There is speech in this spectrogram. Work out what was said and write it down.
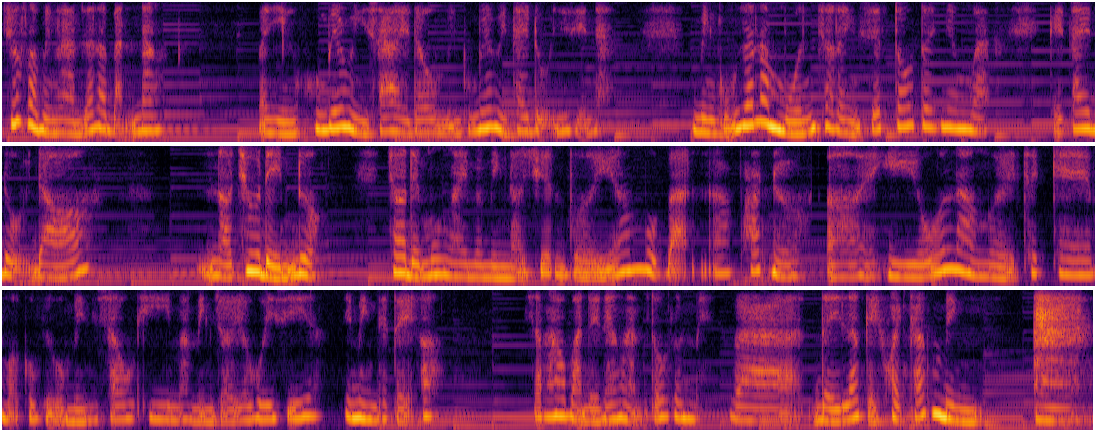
trước giờ mình làm rất là bản năng. Và nhìn không biết mình sao ở đâu mình cũng biết mình thay đổi như thế nào. Mình cũng rất là muốn trở thành sếp tốt đấy nhưng mà cái thay đổi đó nó chưa đến được. Cho đến một ngày mà mình nói chuyện với ờ, một bạn ờ, partner uh, hiếu là người take care mọi công việc của mình sau khi mà mình rời OAC thì mình thấy thấy ơ sao somehow bạn đấy đang làm tốt hơn mình. Và đấy là cái khoảnh khắc mình à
